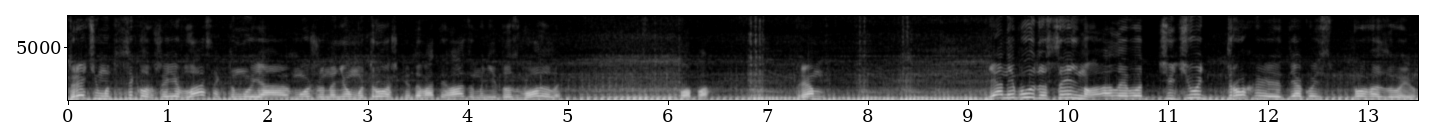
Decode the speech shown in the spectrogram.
До речі, мотоцикл вже є власник, тому я можу на ньому трошки давати газу, мені дозволили. Опа. Прям. Я не буду сильно, але от чуть-чуть трохи якось погазую.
